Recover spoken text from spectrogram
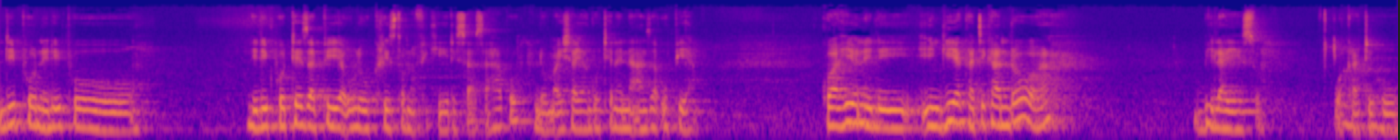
ndipo nilipo nilipoteza pia ule ukristo nafikiri sasa hapo. Ndio maisha yangu tena inaanza upya kwa hiyo niliingia katika ndoa bila yesu wakati huu.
